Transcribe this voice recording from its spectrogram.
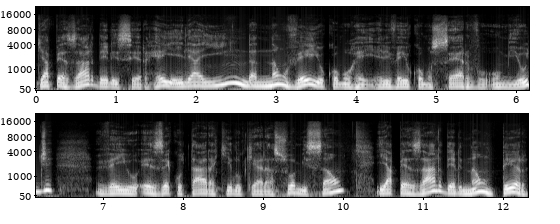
que apesar dele ser rei, ele ainda não veio como rei, ele veio como servo humilde veio executar aquilo que era a sua missão e apesar dele não ter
